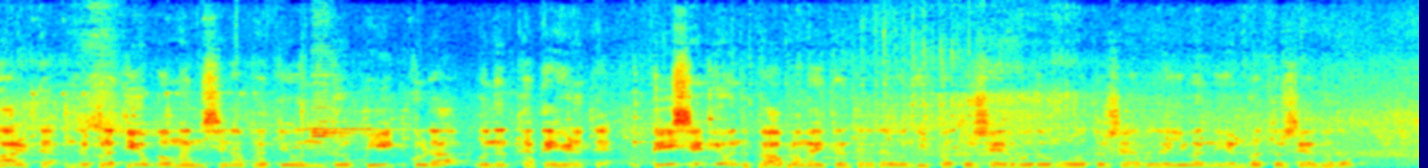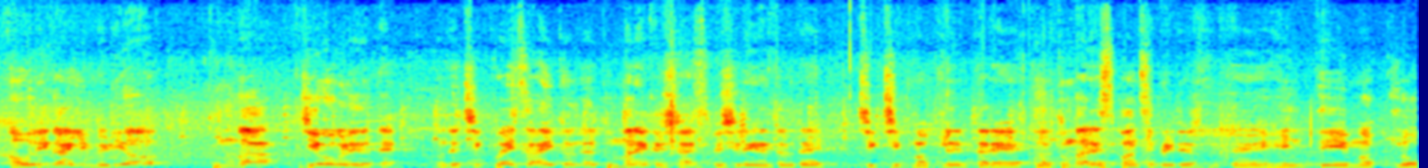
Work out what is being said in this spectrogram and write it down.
ಹಾರ್ಟ್ ಅಂದ್ರೆ ಪ್ರತಿಯೊಬ್ಬ ಮನುಷ್ಯನ ಪ್ರತಿಯೊಂದು ಬೀಟ್ ಕೂಡ ಒಂದೊಂದು ಕತೆ ಹೇಳುತ್ತೆ. ಪೇಷಂಟ್ಗೆ ಒಂದು ಪ್ರಾಬ್ಲಮ್ ಆಯ್ತು ಅಂತ ಹೇಳಿದ್ರೆ, ಒಂದು ಇಪ್ಪತ್ತು ವರ್ಷ ಇರ್ಬೋದು, ಮೂವತ್ತು ವರ್ಷ ಇರ್ಬೋದು ಈವನ್ ಎಂಬತ್ತು ವರ್ಷ ಇರ್ಬೋದು, ಅವರಿಗಾಗಿ ಮಿಡಿಯೋ ತುಂಬಾ ಜೀವಗಳಿರುತ್ತೆ. ಒಂದು ಚಿಕ್ಕ ವಯಸ್ಸಾಯ್ತು ಅಂದ್ರೆ ತುಂಬಾನೇ ಕಷ್ಟ. ಎಸ್ಪೆಷಲಿ ಏನಂತ ಹೇಳಿದ್ರೆ ಚಿಕ್ಕ ಚಿಕ್ಕ ಮಕ್ಳು ಇರ್ತಾರೆ. ತುಂಬಾ ರೆಸ್ಪಾನ್ಸಿಬಿಲಿಟಿ ಇರುತ್ತೆ. ಹೆಂಡತಿ ಮಕ್ಕಳು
